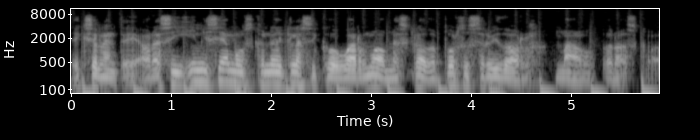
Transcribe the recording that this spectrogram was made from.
Excelente, ahora sí, iniciamos con el clásico warm mezclado por su servidor Mau Orozco.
